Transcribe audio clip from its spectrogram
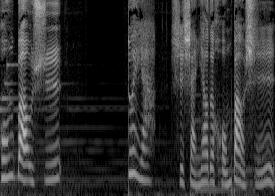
红宝石。对呀，是闪耀的红宝石。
